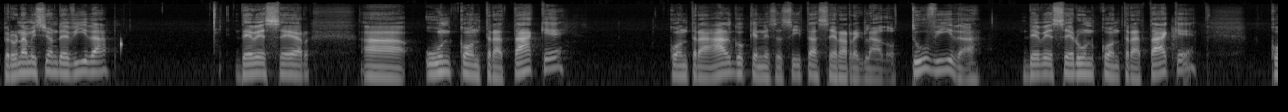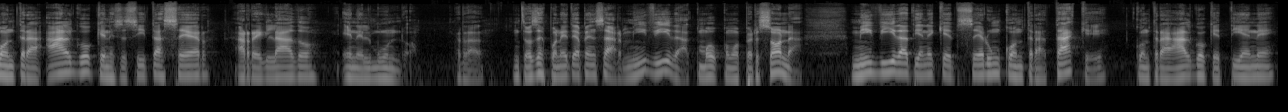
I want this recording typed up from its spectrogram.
pero una misión de vida debe ser un contraataque contra algo que necesita ser arreglado. Tu vida debe ser un contraataque contra algo que necesita ser arreglado en el mundo, ¿verdad? Entonces ponete a pensar, mi vida como, como persona, mi vida tiene que ser un contraataque contra algo que tiene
